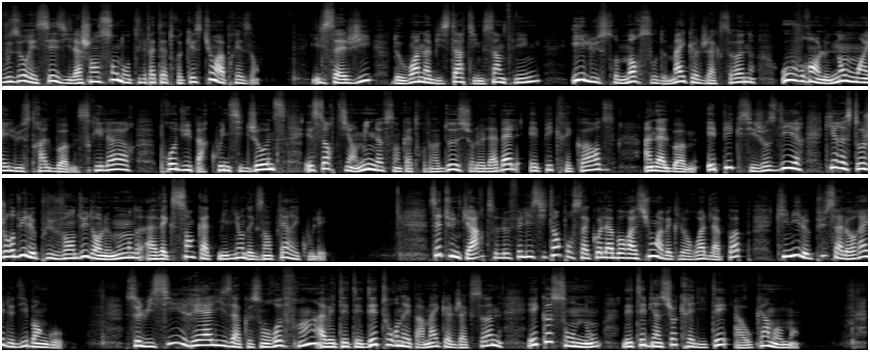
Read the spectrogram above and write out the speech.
Vous aurez saisi la chanson dont il va être question à présent. Il s'agit de Wanna Be Starting Something, illustre morceau de Michael Jackson, ouvrant le non moins illustre album Thriller, produit par Quincy Jones et sorti en 1982 sur le label Epic Records, un album épique si j'ose dire, qui reste aujourd'hui le plus vendu dans le monde avec 104 millions d'exemplaires écoulés. C'est une carte le félicitant pour sa collaboration avec le roi de la pop qui mit le puce à l'oreille de Dibango. Celui-ci réalisa que son refrain avait été détourné par Michael Jackson et que son nom n'était bien sûr crédité à aucun moment.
